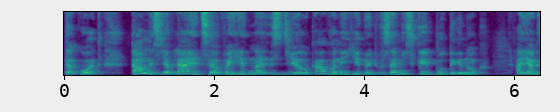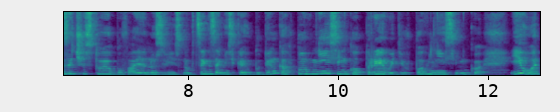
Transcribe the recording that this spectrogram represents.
Так от, там з'являється вигідна зділка, вони їдуть в заміський будинок. А як зачастую буває, ну звісно, в цих заміських будинках повнісінько привидів, повнісінько. І от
